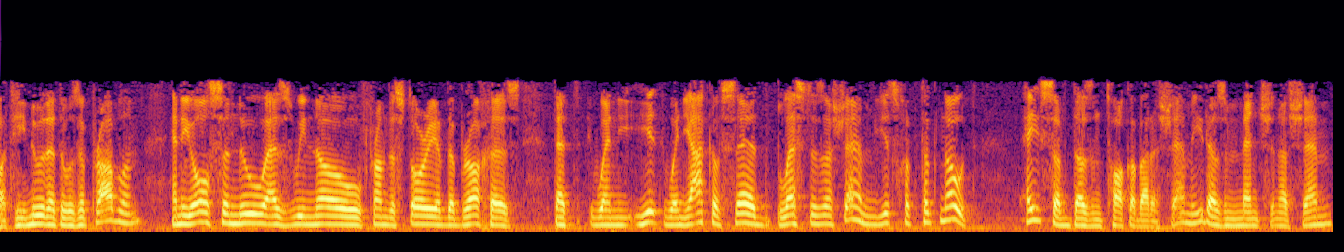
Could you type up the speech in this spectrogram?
but he knew that there was a problem. And he also knew, as we know from the story of the brachas, that when when Yaakov said, "Blessed is Hashem," Yitzchak took note. Esav doesn't talk about Hashem. He doesn't mention Hashem.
